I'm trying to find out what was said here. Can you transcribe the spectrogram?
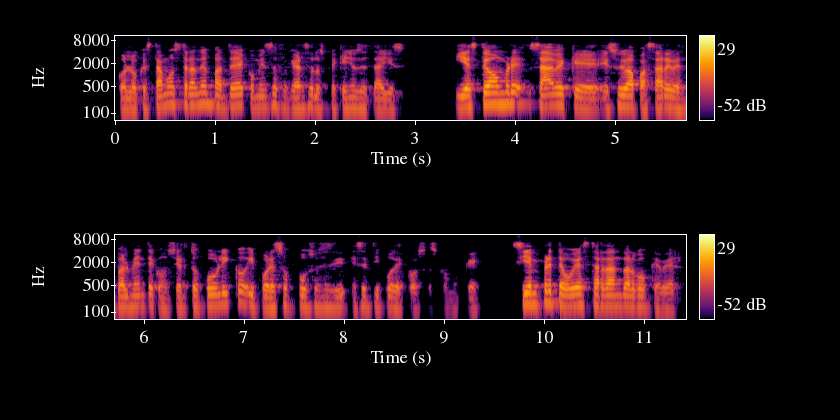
con lo que está mostrando en pantalla, comienza a fijarse los pequeños detalles. Y este hombre sabe que eso iba a pasar eventualmente con cierto público y por eso puso ese, tipo de cosas, como que siempre te voy a estar dando algo que ver.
